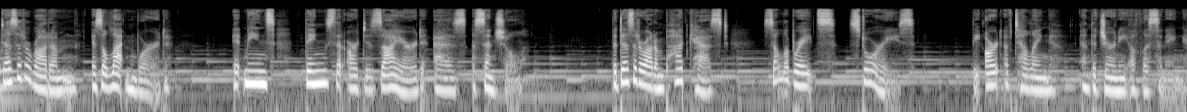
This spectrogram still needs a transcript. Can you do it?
Desideratum is a Latin word. It means things that are desired as essential. The Desideratum podcast celebrates stories, the art of telling, and the journey of listening.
